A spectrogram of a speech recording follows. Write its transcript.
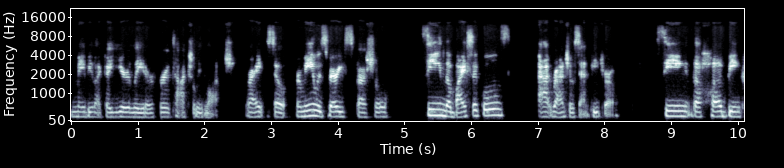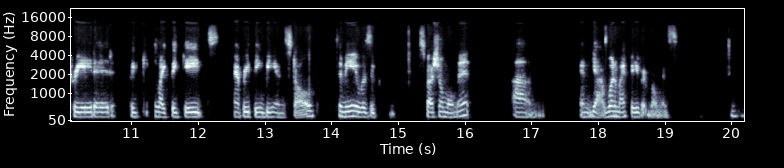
maybe like a year later for it to actually launch right so for me it was very special seeing the bicycles at rancho san pedro seeing the hub being created the like the gates everything being installed to me it was a special moment um and yeah one of my favorite moments mm-hmm.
